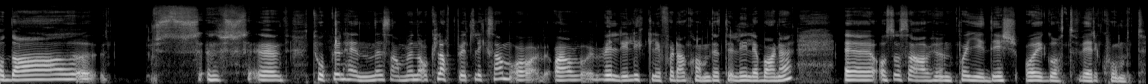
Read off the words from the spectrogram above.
Og da tok hun hendene sammen og klappet, liksom, og var veldig lykkelig, for da kom dette lille barnet. Eh, og så sa hun på jiddisch 'oi godt wer kommt'.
